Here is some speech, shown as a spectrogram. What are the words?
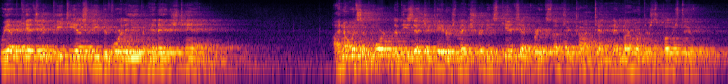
We have kids with PTSD before they even hit age 10. I know it's important that these educators make sure these kids have great subject content and they learn what they're supposed to.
